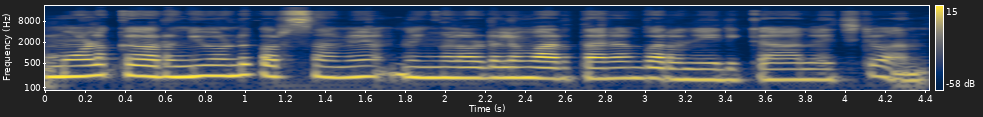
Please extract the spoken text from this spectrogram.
മോളൊക്കെ ഇറങ്ങിയോണ്ട് കുറച്ച് സമയം നിങ്ങളോടെല്ലാം വർത്താനം പറഞ്ഞിരിക്കാന്ന് വെച്ചിട്ട് വന്നു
